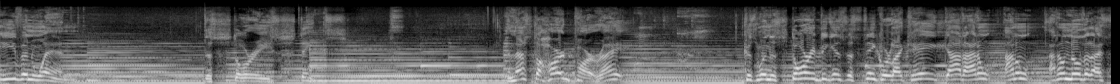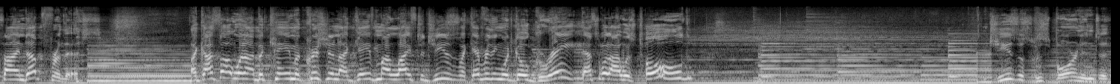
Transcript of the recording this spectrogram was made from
Even when the story stinks. And that's the hard part, right? Because when the story begins to stink, we're like, hey, God, I don't, I don't, I don't know that I signed up for this. Like I thought when I became a Christian, I gave my life to Jesus, like everything would go great. That's what I was told. Jesus was born into,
